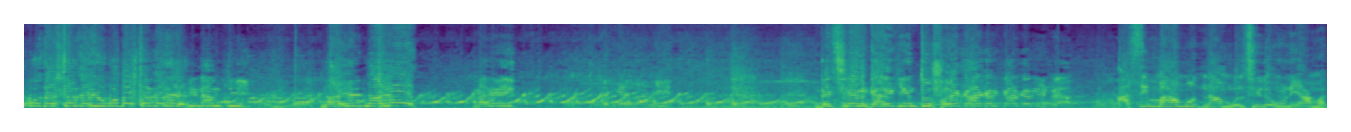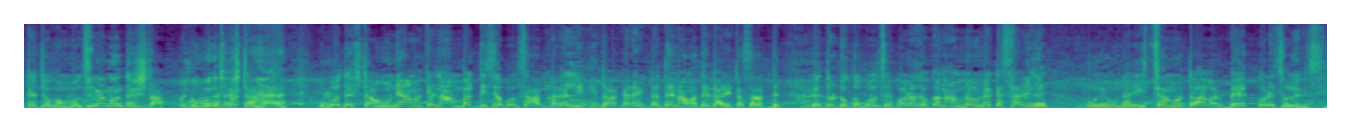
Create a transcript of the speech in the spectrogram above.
উপদেষ্টার গাড়ি উপদেষ্টার গাড়ি কি নাম কি? নাহিদ নাহিদ। নাহিদ। দেখছেন গাড়ি কিন্তু সরে কার গাড়ি কার গাড়ি এটা? আসিফ মাহমুদ নাম বলছিল উনি আমাকে যখন বলছে উপদেষ্টা উপদেষ্টা হ্যাঁ উপদেষ্টা উনি আমাকে নাম্বার দিছে বলছে আপনারা লিখিত আকারে একটা দেন আমাদের গাড়িটা সার দেন। এতটুকু বলছে পরে যখন আমরা ওনাকে সারি নাই উনি উনার ইচ্ছা মতো আবার ব্যাক করে চলে গেছে।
